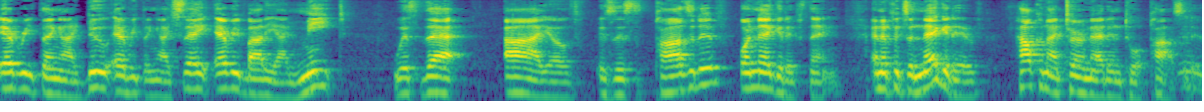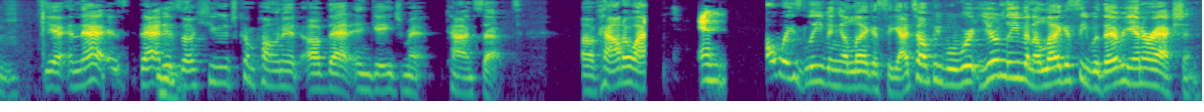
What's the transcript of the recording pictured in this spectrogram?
everything I do, everything I say, everybody I meet with that eye of is this positive or negative thing? And if it's a negative, how can I turn that into a positive? Mm. Yeah, and that is that mm. is a huge component of that engagement concept of how do I and always leaving a legacy. I tell people we're, you're leaving a legacy with every interaction.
